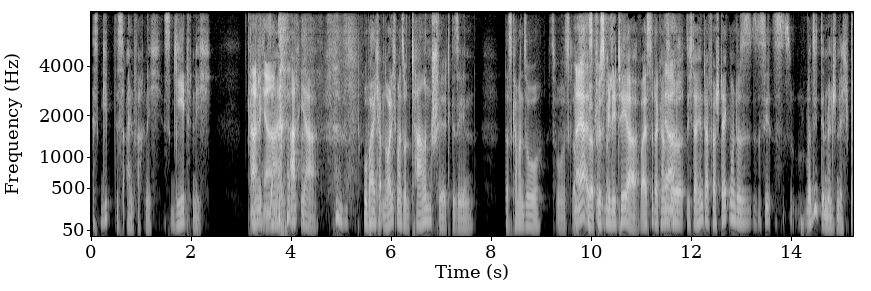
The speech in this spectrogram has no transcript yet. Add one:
es gibt es einfach nicht. Es geht nicht. Kann Ach nicht ja. sein. Ach ja. Wobei ich habe neulich mal so ein Tarnschild gesehen. Das kann man so, so ist glaube Naja, ich für, fürs Militär, weißt du, da kannst Ja. du dich dahinter verstecken und du siehst, man sieht den Menschen nicht.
